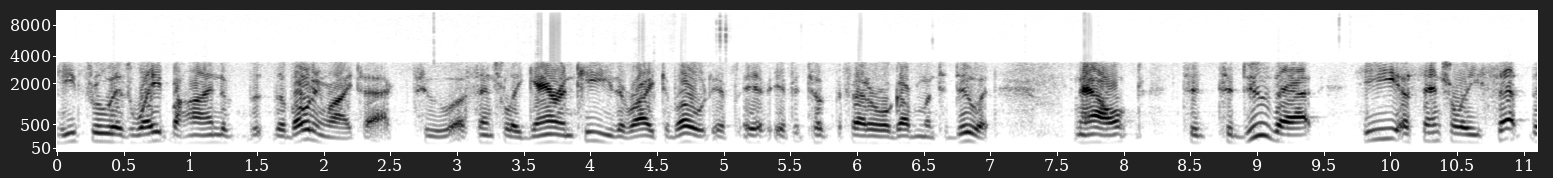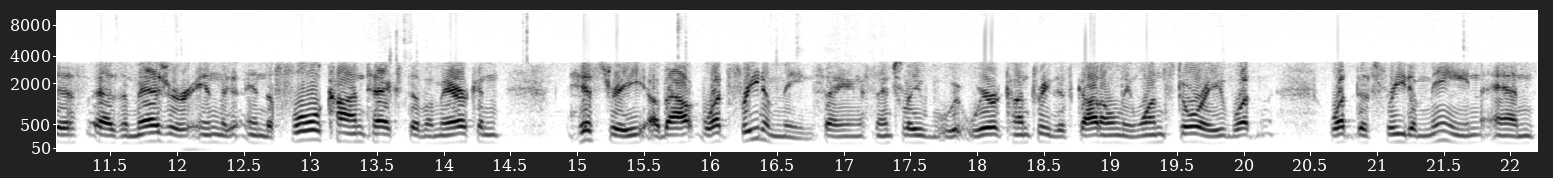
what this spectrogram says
he threw his weight behind the, the Voting Rights Act to essentially guarantee the right to vote if, if if it took the federal government to do it. Now, to to do that, he essentially set this as a measure in the in the full context of American history about what freedom means, saying essentially we're a country that's got only one story. What what does freedom mean? And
